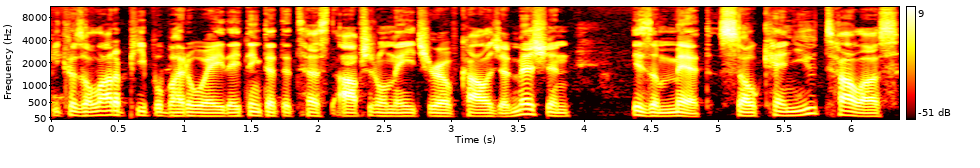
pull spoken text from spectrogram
because a lot of people, by the way, they think that the test optional nature of college admission is a myth. So, can you tell us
